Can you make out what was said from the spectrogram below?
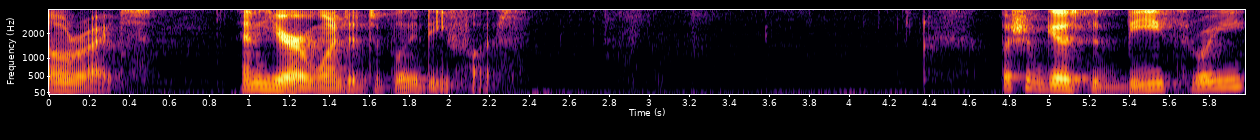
Alright, and here I wanted to play d5. Bishop goes to b3.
